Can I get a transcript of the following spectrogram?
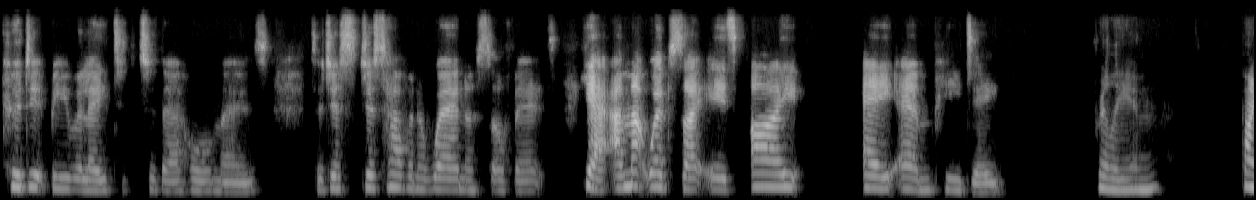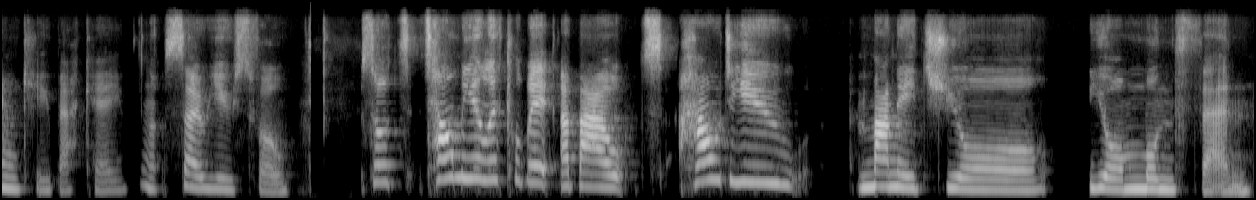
could it be related to their hormones so just just have an awareness of it yeah and that website is iampd Brilliant. Thank you, Becky. That's so useful. So, t- tell me a little bit about how do you manage your your month then,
